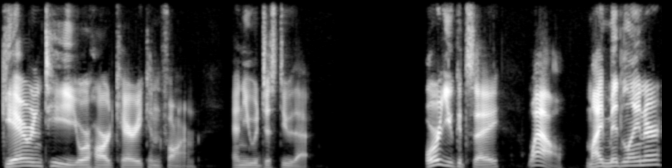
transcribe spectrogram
guarantee your hard carry can farm, and you would just do that. Or you could say, wow, my mid laner,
